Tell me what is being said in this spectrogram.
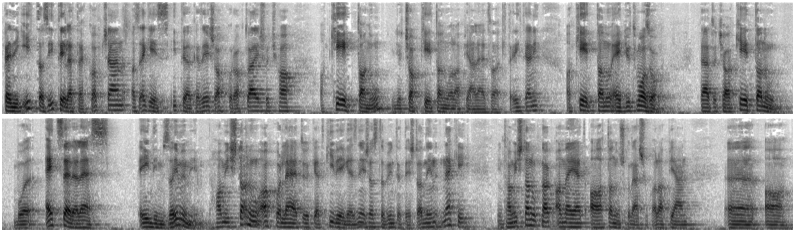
pedig itt az ítéletek kapcsán az egész ítélkezés akkor aktuális, hogyha a két tanú, ugye csak két tanú alapján lehet valakit elítélni, a két tanú együtt mozog. Tehát, hogyha a két tanúból egyszerre lesz Édim Zaimimim, hamis tanú, akkor lehet őket kivégezni, és azt a büntetést adni nekik, mint hamis tanúknak, amelyet a tanúskodásuk alapján a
